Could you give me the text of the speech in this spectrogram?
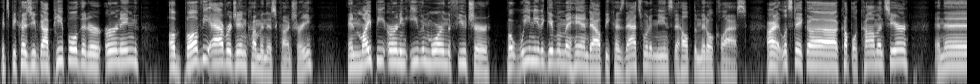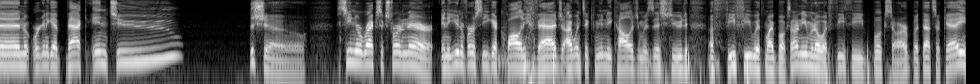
It's because you've got people that are earning above the average income in this country and might be earning even more in the future, but we need to give them a handout because that's what it means to help the middle class. All right, let's take a couple of comments here. And then we're going to get back into the show. Senior Rex extraordinaire. In a university, you get quality badge. I went to community college and was issued a Fifi with my books. I don't even know what Fifi books are, but that's okay.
